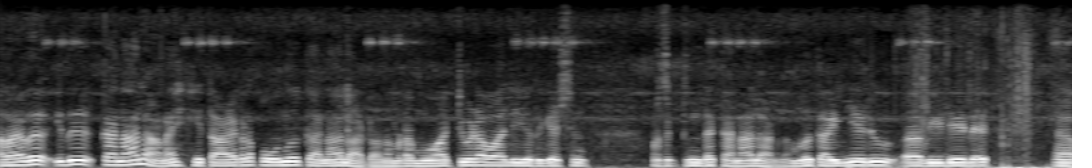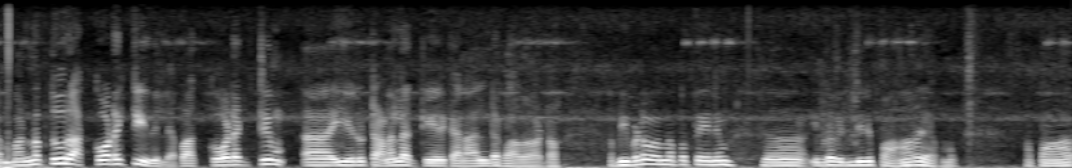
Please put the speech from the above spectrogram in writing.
അതായത് ഇത് കനാലാണ്. ഈ താഴെക്കട പോകുന്നത് കനാലാട്ടോ. നമ്മുടെ മൂവാറ്റുപുഴ വാലി ഇറിഗേഷൻ പ്രൊജക്റ്റിന്റെ കനാലാണ്. നമ്മൾ കഴിഞ്ഞ ഒരു വീഡിയോയിൽ മണ്ണത്തൂർ അക്കോഡക്റ്റ് ചെയ്തില്ല? അപ്പോൾ അക്കോഡക്റ്റും ഈ ഒരു ടണലൊക്കെ ഒരു കനാലിന്റെ ഭാഗമാട്ടോ. അപ്പോൾ ഇവിടെ വന്നപ്പോഴത്തേനും ഇവിടെ വലിയൊരു പാറയായിരുന്നു. ആ പാറ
